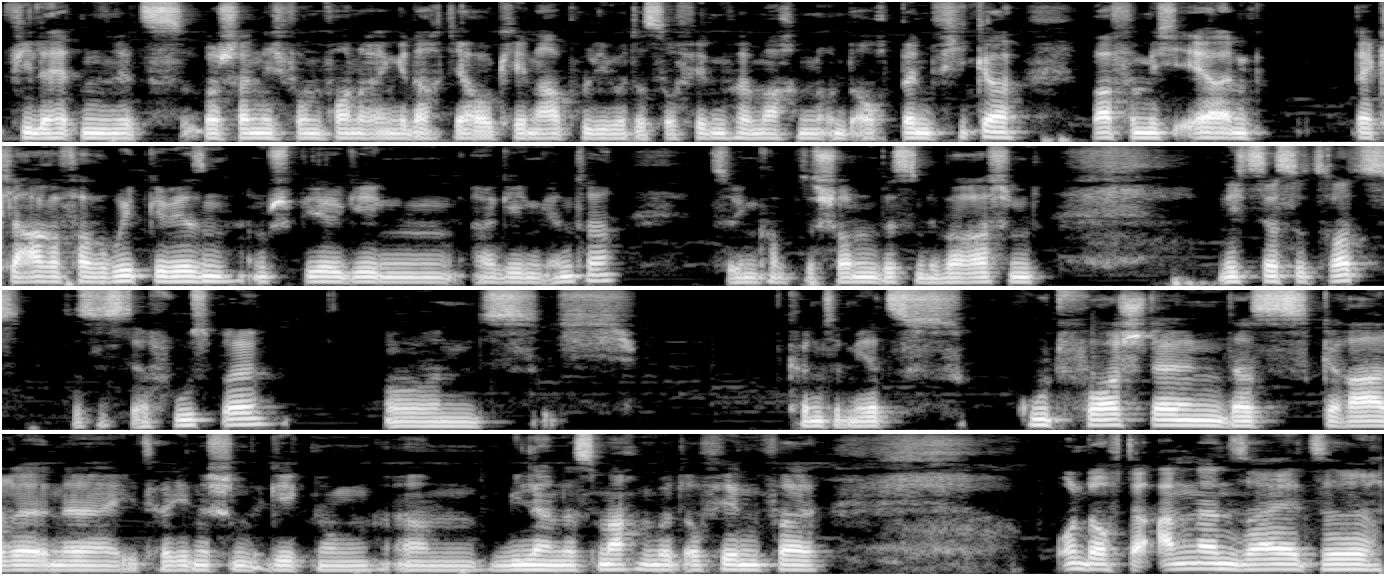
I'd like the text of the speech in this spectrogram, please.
Viele hätten jetzt wahrscheinlich von vornherein gedacht, ja, okay, Napoli wird das auf jeden Fall machen. Und auch Benfica war für mich eher ein der klare Favorit gewesen im Spiel gegen, äh, gegen Inter. Deswegen kommt es schon ein bisschen überraschend. Nichtsdestotrotz, das ist der Fußball. Und ich könnte mir jetzt gut vorstellen, dass gerade in der italienischen Begegnung ähm, Milan das machen wird auf jeden Fall. Und auf der anderen Seite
